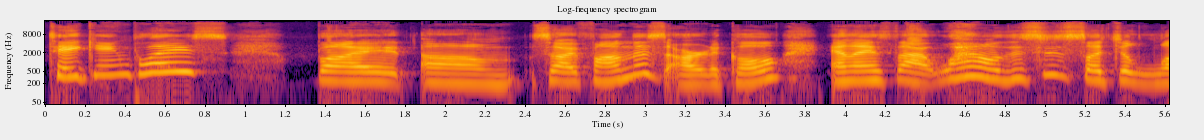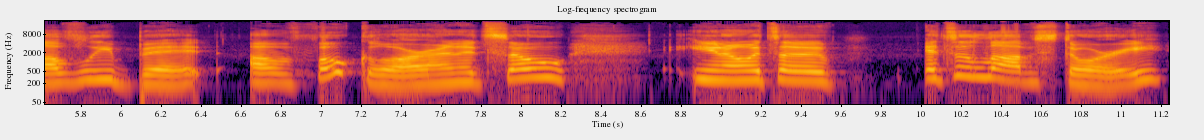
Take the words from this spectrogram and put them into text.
taking place. But um, so I found this article and I thought, wow, this is such a lovely bit of folklore, and it's so, you know, it's a it's a love story.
